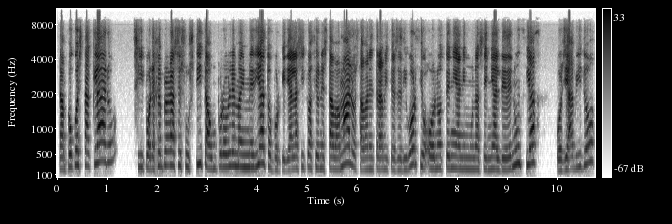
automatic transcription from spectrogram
tampoco está claro si, por ejemplo, ahora se suscita un problema inmediato porque ya la situación estaba mal o estaban en trámites de divorcio o no tenía ninguna señal de denuncia, pues ya ha habido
